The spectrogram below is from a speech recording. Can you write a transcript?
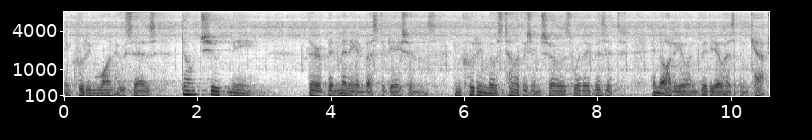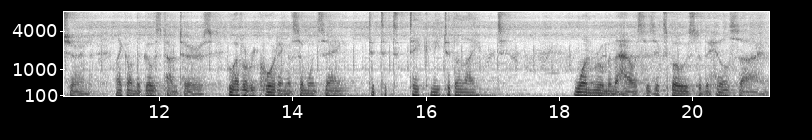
including one who says, Don't shoot me. There have been many investigations, including those television shows where they visit, and audio and video has been captured like on the ghost hunters, who have a recording of someone saying, Take me to the light. One room in the house is exposed to the hillside,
